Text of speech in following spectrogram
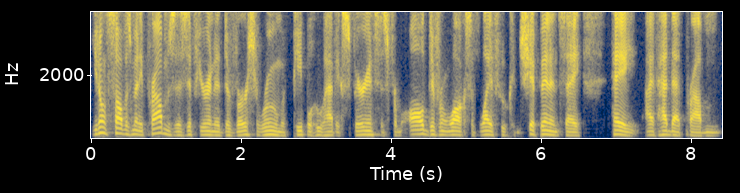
you don't solve as many problems as if you're in a diverse room of people who have experiences from all different walks of life who can chip in and say, "Hey, I've had that problem.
